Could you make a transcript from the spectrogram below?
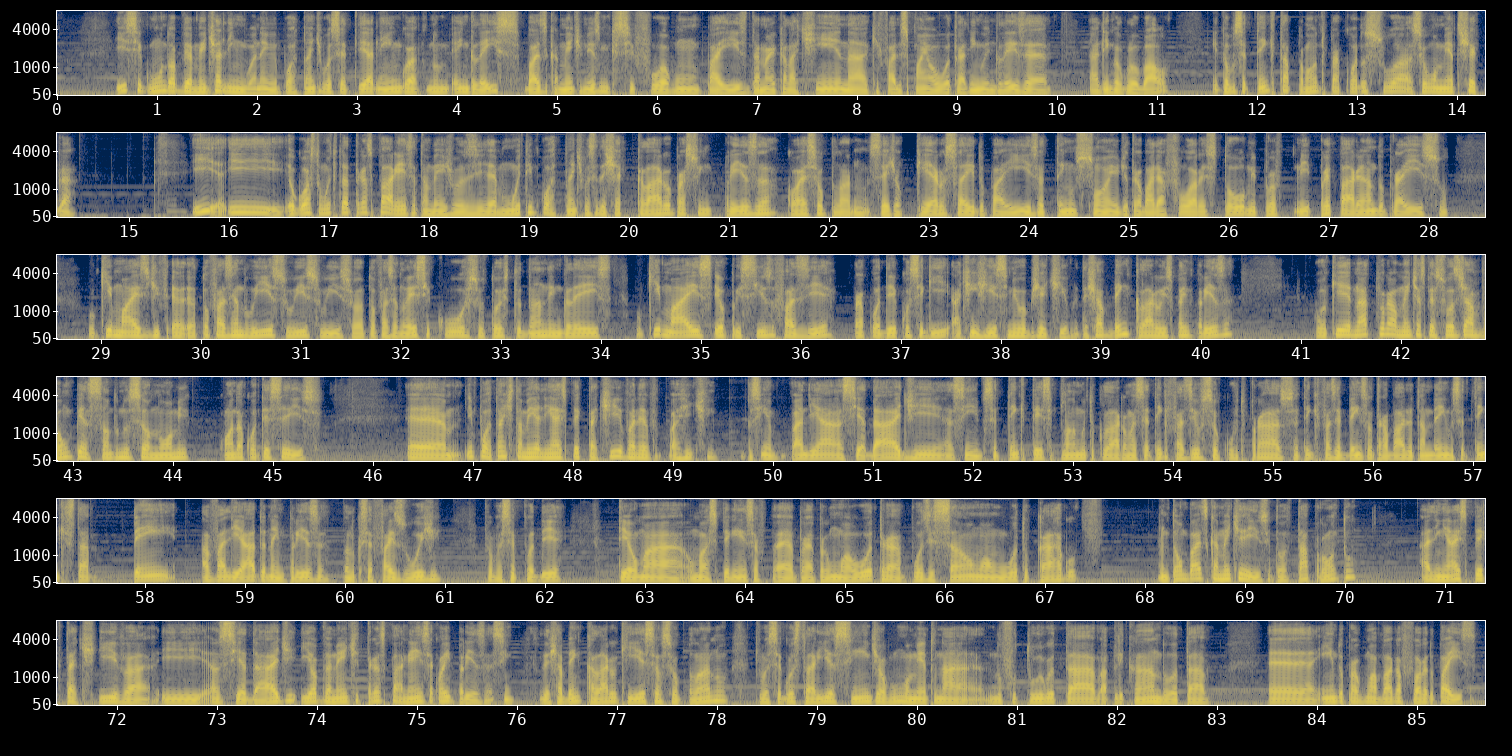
E segundo, obviamente, a língua, né? É importante você ter a língua no inglês, basicamente, mesmo que se for algum país da América Latina que fale espanhol, outra língua inglês é a língua global. Então você tem que estar pronto para quando o seu momento chegar. E, e, eu gosto muito da transparência também, Josi. É muito importante você deixar claro para sua empresa qual é seu plano. Ou seja, eu quero sair do país, eu tenho um sonho de trabalhar fora, estou me, me preparando para isso. O que mais? Eu estou fazendo isso, isso, isso. Eu estou fazendo esse curso, estou estudando inglês. O que mais eu preciso fazer para poder conseguir atingir esse meu objetivo? Deixar bem claro isso para a empresa, porque naturalmente as pessoas já vão pensando no seu nome quando acontecer isso. É importante também alinhar a expectativa, né? A gente, assim, alinhar a ansiedade, assim, você tem que ter esse plano muito claro, mas você tem que fazer o seu curto prazo, você tem que fazer bem seu trabalho também, você tem que estar bem avaliado na empresa pelo que você faz hoje, para você poder ter uma, uma experiência é, para uma outra posição, um outro cargo. Então, basicamente é isso. Então, tá pronto, alinhar expectativa e ansiedade e, obviamente, transparência com a empresa. Assim, deixar bem claro que esse é o seu plano, que você gostaria, sim, de algum momento na, no futuro estar tá aplicando ou estar tá, é, indo para alguma vaga fora do país.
